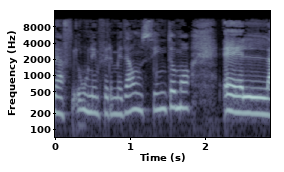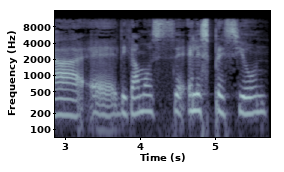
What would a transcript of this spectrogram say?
una, una enfermedad un síntoma la digamos el expresión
